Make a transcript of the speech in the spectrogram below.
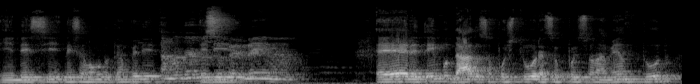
E nesse, nesse longo do tempo ele. Tá mandando ele, super bem, né? É, ele tem mudado sua postura, seu posicionamento, tudo.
